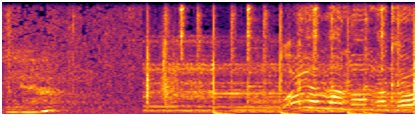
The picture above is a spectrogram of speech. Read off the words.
Ja. Why am I not like her?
